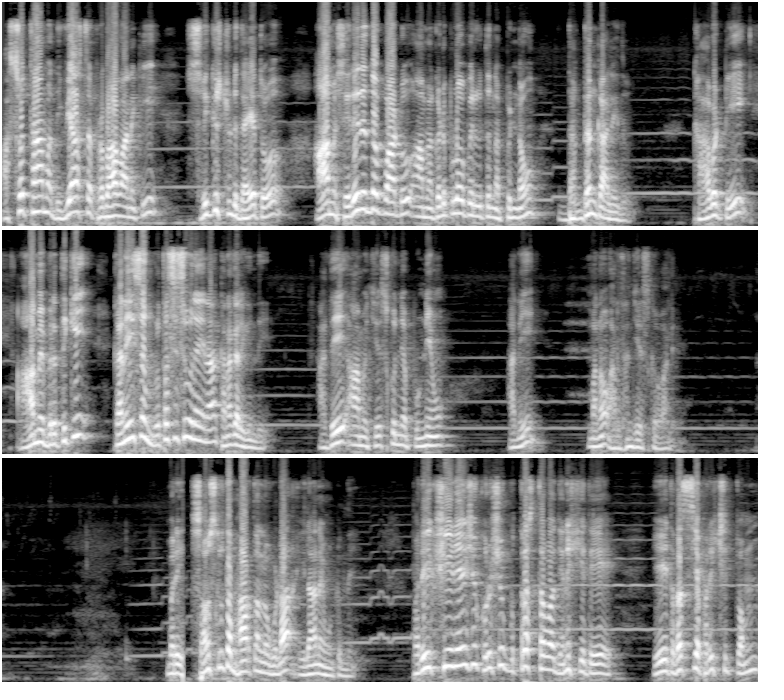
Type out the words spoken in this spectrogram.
అశ్వత్థామ దివ్యాస్త్ర ప్రభావానికి శ్రీకృష్ణుడి దయతో ఆమె శరీరంతో పాటు ఆమె గడుపులో పెరుగుతున్న పిండం దగ్ధం కాలేదు. కాబట్టి ఆమె బ్రతికి కనీసం మృత శిశువునైనా కనగలిగింది. అదే ఆమె చేసుకునే పుణ్యం అని మనం అర్థం చేసుకోవాలి. మరి సంస్కృత భారతంలో కూడా ఇలానే ఉంటుంది. పరీక్షీణేషు కృషు పుత్రస్తవ జనిష్యతే ఏ తదస్య పరీక్షిత్వం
